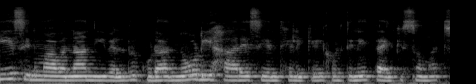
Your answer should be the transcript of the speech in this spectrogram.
ಈ ಸಿನಿಮಾವನ್ನ ನೀವೆಲ್ಲರೂ ಕೂಡ ನೋಡಿ ಹಾರೈಸಿ ಅಂತ ಹೇಳಿ ಕೇಳ್ಕೊಳ್ತೀನಿ. ಥ್ಯಾಂಕ್ ಯು ಸೋ ಮಚ್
